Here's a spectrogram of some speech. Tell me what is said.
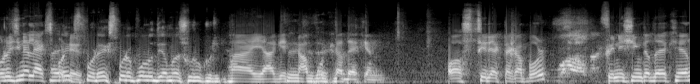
Original export export এক্সপোর্টে পোলো দিয়ে আমরা শুরু করি। ভাই আগে কাপড়টা দেখেন। অস্থির একটা কাপড়। ফিনিশিংটা দেখেন।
